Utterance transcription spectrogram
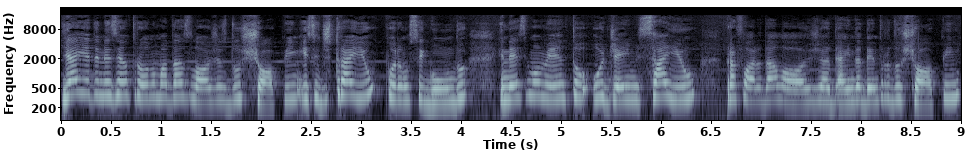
E aí a Denise entrou numa das lojas do shopping e se distraiu por um segundo. E nesse momento o James saiu para fora da loja, ainda dentro do shopping,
